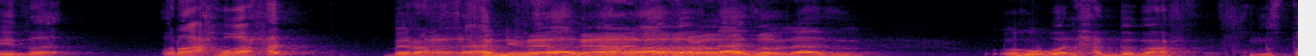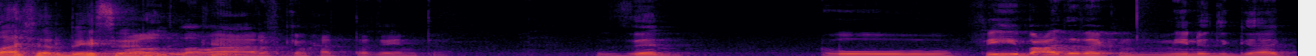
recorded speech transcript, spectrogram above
إذا راح واحد بيروح آه، ثاني وثالث ثالث، ورابع. رابع، لازم. لازم. وهو الحبة معه في 15 بيسو والله ما أعرف كم حتى قيمته. زين. وفي بعد ذاك مينو دقاق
